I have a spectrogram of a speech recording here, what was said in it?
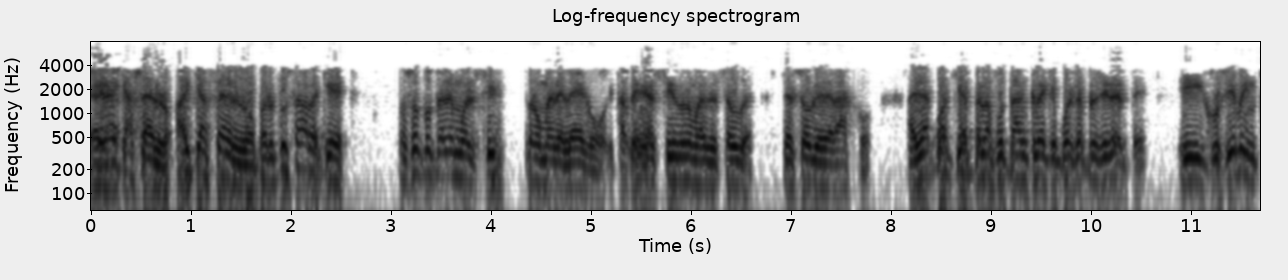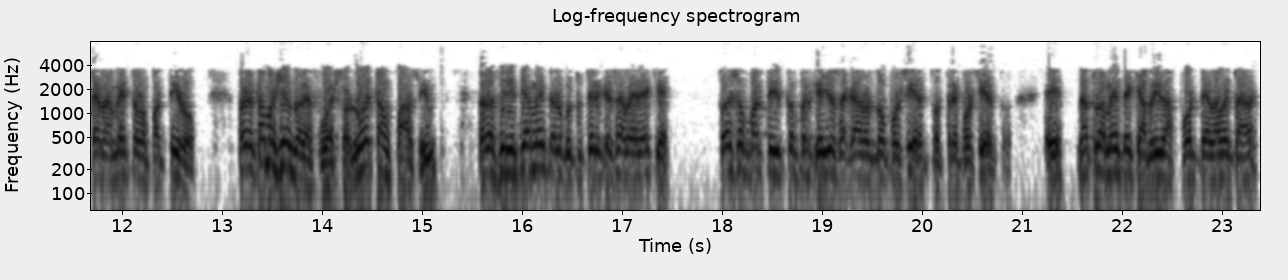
hay que hacerlo, hay que hacerlo, pero tú sabes que nosotros tenemos el síndrome del ego y también el síndrome del pseudo, del liderazgo. Allá cualquier pelafután cree que puede ser presidente, inclusive internamente en los partidos. Pero estamos haciendo el esfuerzo, no es tan fácil, pero definitivamente lo que tú tienes que saber es que todos esos partidos pequeños sacaron 2%, 3%. Eh, naturalmente hay que abrir las puertas de la ventana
